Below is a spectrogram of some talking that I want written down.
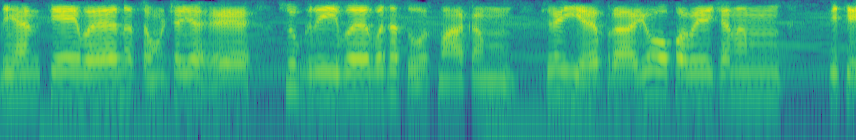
निहन्त्येव न संशयः। सुग्रीव वदतोऽस्माकम् श्रेयप्रायोपवेशनम् इति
